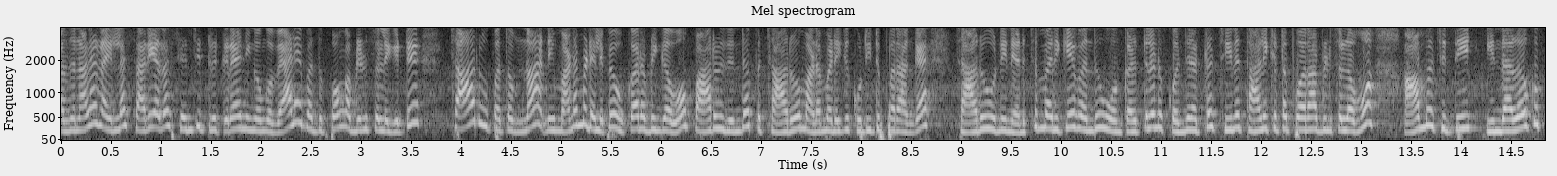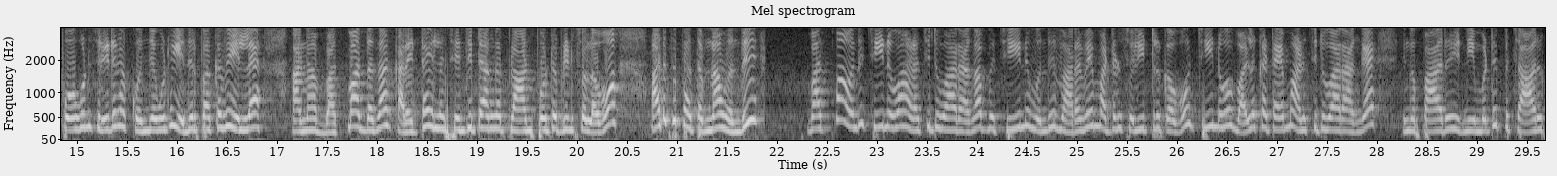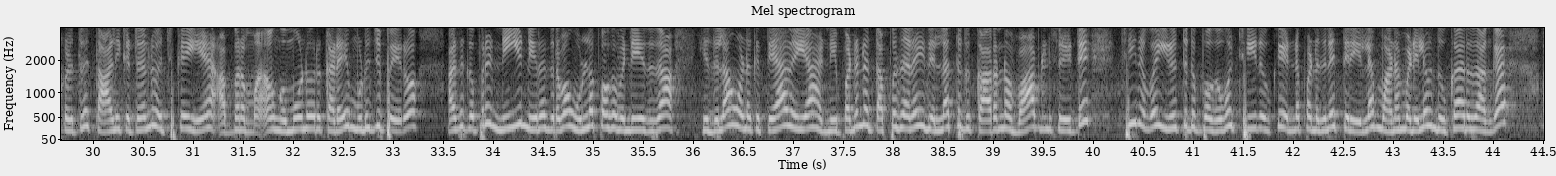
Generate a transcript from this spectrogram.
அதனால் நான் எல்லாம் சரியாக தான் செஞ்சிட்ருக்கிறேன். நீங்கள் உங்கள் வேலையை பார்த்து போங்க அப்படின்னு சொல்லிக்கிட்டு சாரு பார்த்தோம்னா நீ மணமடையில் போய் உட்கார் அப்படிங்கவும் பார்வதி இருந்தால் இப்போ சாருவும் மணமடைக்கு கூட்டிகிட்டு போகிறாங்க சாரு நீ நினச்ச மாதிரிக்கே வந்து உன் கழுத்தில் நான் கொஞ்ச நேரத்தில் சீன தாலி கட்ட போகிறேன் அப்படின்னு சொல்லவும் ஆமாம் சித்தி இந்த அளவுக்கு போகும்னு சொல்லிட்டு நான் கொஞ்சம் கூட எதிர்பார்க்கவே இல்லை. ஆனால் பத்மாத்தை தான் கரெக்டாக எல்லாம் செஞ்சுட்டாங்க பிளான் போட்டு அப்படின்னு சொல்லவும் அடுத்து பார்த்தோம்னா வந்து பத்மா வந்து சீனுவை அழைச்சிட்டு வராங்க. அப்போ சீனு வந்து வரவே மாட்டேன்னு சொல்லிட்டு இருக்கவும் சீனுவை வலுக்கட்டாயமாக அழைச்சிட்டு வராங்க. இங்கே பாரு நீ மட்டும் இப்போ சாறு குளத்தில் தாலி கட்டலன்னு வச்சுக்க ஏன் அப்புறமா அவங்க மூணு ஒரு கடையை முடிஞ்சு போயிடும் அதுக்கப்புறம் நீயும் நிரந்தரமாக உள்ளே போக வேண்டியது தான் இதெல்லாம் உனக்கு தேவையா? நீ பண்ணின தப்பு தானே இது எல்லாத்துக்கும் காரணம் வா அப்படின்னு சொல்லிட்டு சீனுவை இழுத்துட்டு போகவும் சீனுவுக்கு என்ன பண்ணுதுன்னே தெரியல. மனமடியில் வந்து உட்காருதாங்க.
